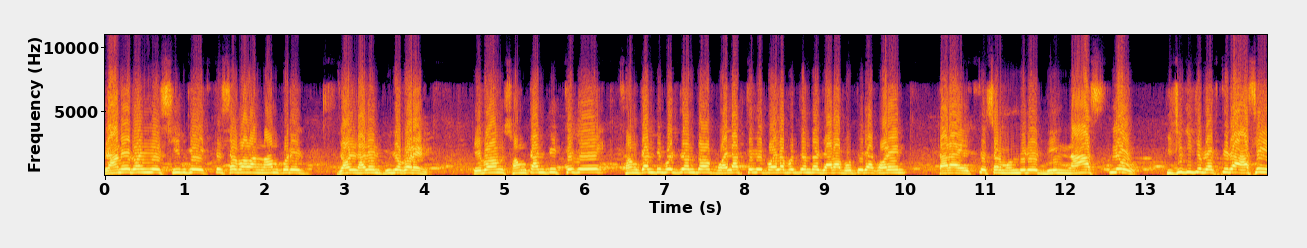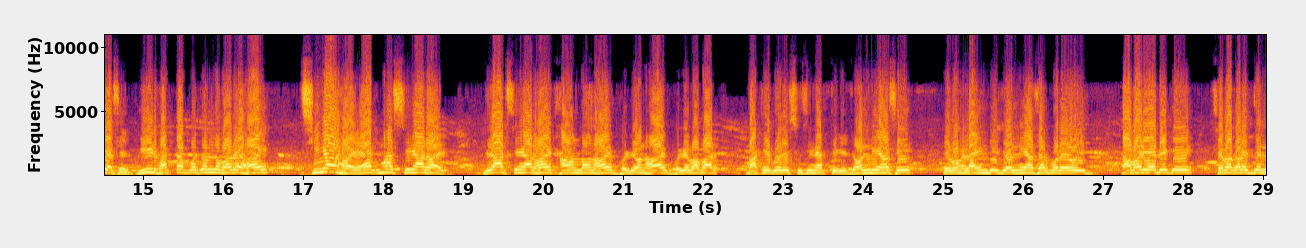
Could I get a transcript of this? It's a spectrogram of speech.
গ্রামে গঞ্জে শিবকে একতেশ্বর বাবার নাম করে জল ঢালেন, পুজো করেন। এবং সংক্রান্তির থেকে, সংক্রান্তি পর্যন্ত পয়লার থেকে পয়লা পর্যন্ত যারা ভর্তিরা করেন, তারা একতেশ্বর মন্দিরের দিন না আসলেও কিছু কিছু ব্যক্তিরা আসেই আসে। ভিড় ভাট্টা প্রচণ্ডভাবে হয়, সিঙ্গার হয়, এক মাস সিঙ্গার হয়। বিরাট সিঙ্গার হয় খাওয়ান দাওয়ান হয়, ভোজন হয়, ভোলে বাবার বাকে করে সুসিনার থেকে জল নিয়ে আসে। এবং লাইন দিয়ে জল নিয়ে আসার পরে ওই কাবাড়িয়া ডেকে সেবা করার জন্য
